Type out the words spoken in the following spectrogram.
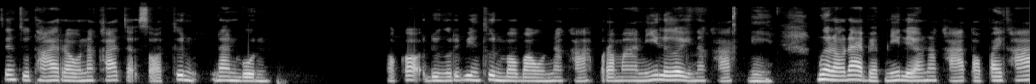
เส้นสุดท้ายเรานะคะจะสอดขึ้นด้านบน แล้วก็ดึงริบบิ้นขึ้นเบาๆนะคะ ประมาณนี้เลยนะคะ นี่ เมื่อเราได้แบบนี้แล้วนะคะ ต่อไปค่ะ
